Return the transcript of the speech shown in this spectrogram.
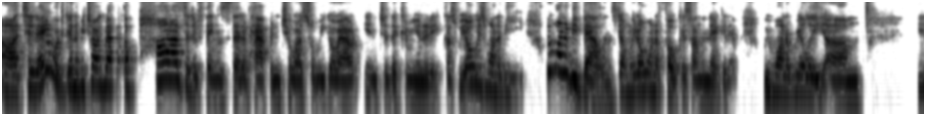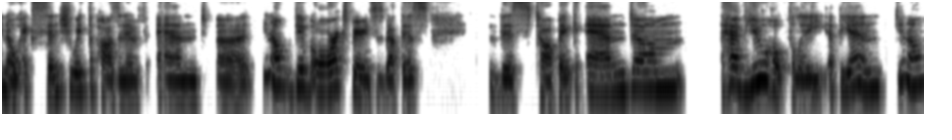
Uh, today, we're going to be talking about the positive things that have happened to us when we go out into the community, because we always want to be we want to be balanced, and we don't want to focus on the negative. We want to really, um, you know, accentuate the positive, and uh, you know, give our experiences about this this topic, and um, have you hopefully at the end, you know,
